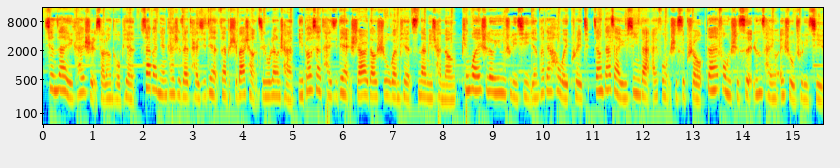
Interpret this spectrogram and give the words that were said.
现在已开始小量投片，下半年开开始在台积电 Fab 十八厂进入量产，已包下台积电十二到十五万片四纳米产能。苹果 A 十六应用处理器研发代号为 Crate，将搭载于新一代 iPhone 十四 Pro，但 iPhone 十四仍采用 A 十五处理器。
